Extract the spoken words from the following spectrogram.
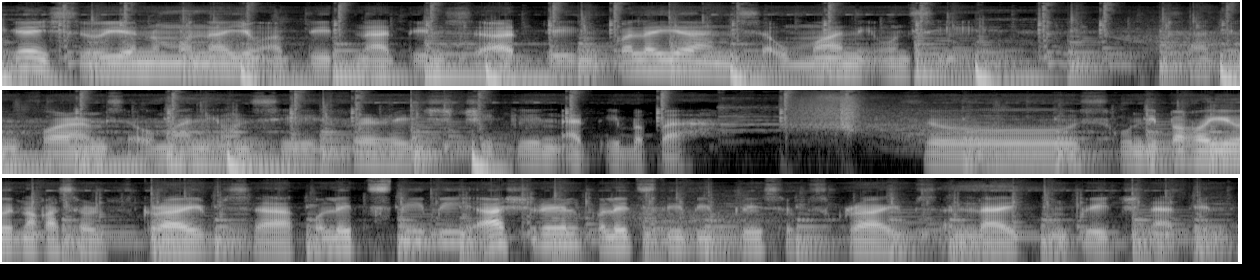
Sige guys, so yan na muna yung update natin sa ating palayan sa Umani Onsi. Sa ating farm sa Umani Onsi, free range chicken at iba pa. So, kung di pa kayo nakasubscribe sa Colettes TV, Ashrel Colettes TV, please subscribe and like yung page natin.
